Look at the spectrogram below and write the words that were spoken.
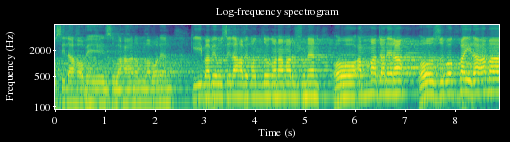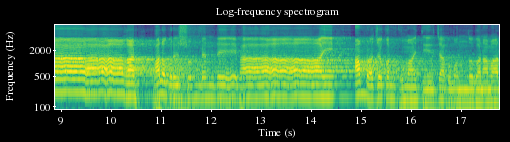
উসিলা হবে। সুবাহান আল্লাহ বলেন। কীভাবে উসিলা হবে বন্ধুগণ আমার শুনেন। ও আম্মা জানেরা, ও যুবক ভাইরা আমার, ভালো করে শুনবেন রে ভাই। আমরা যখন ঘুমাইতে যাব বন্ধুগণ আমার,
